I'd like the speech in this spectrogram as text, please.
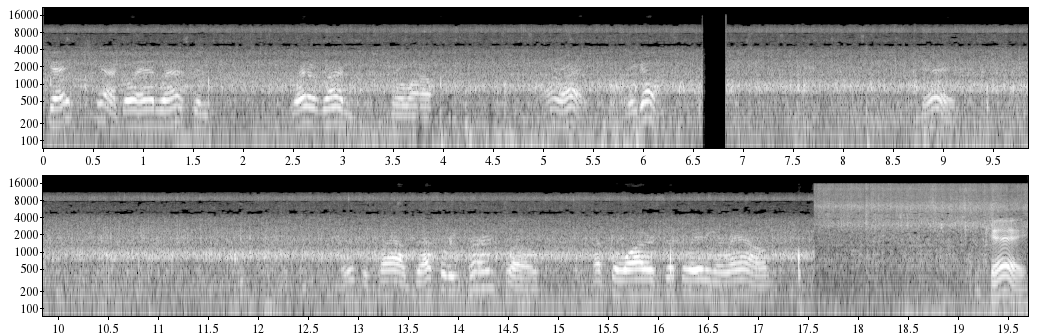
Okay, yeah, go ahead, Wes, and let it run for a while. All right, there you go. Okay. There's the clouds. That's the return flow. That's the water circulating around. Okay.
